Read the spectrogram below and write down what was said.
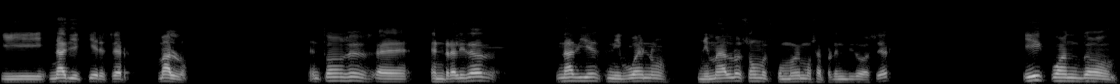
y nadie quiere ser malo. Entonces, eh, en realidad, nadie es ni bueno ni malo, somos como hemos aprendido a ser. Y cuando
